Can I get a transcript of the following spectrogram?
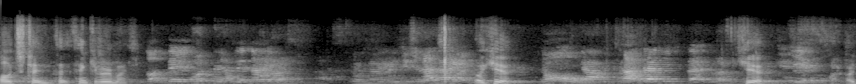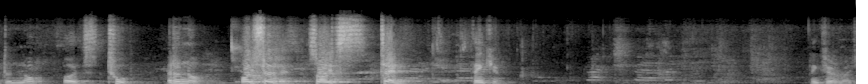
oh it's 10 Th- thank you very much oh here No, here. I don't know. Oh, it's two. I don't know. Oh, it's seven. So it's ten. Thank you. Thank you very much.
